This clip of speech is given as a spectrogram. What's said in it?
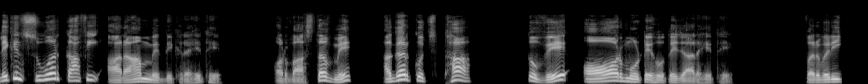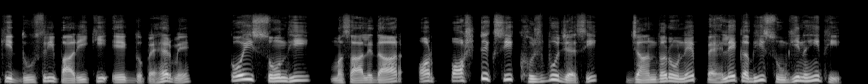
लेकिन सुअर काफ़ी आराम में दिख रहे थे और वास्तव में अगर कुछ था तो वे और मोटे होते जा रहे थे। फरवरी की दूसरी पारी की एक दोपहर में कोई सोंधी, मसालेदार और पौष्टिक सी खुशबू जैसी जानवरों ने पहले कभी सूंघी नहीं थी।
